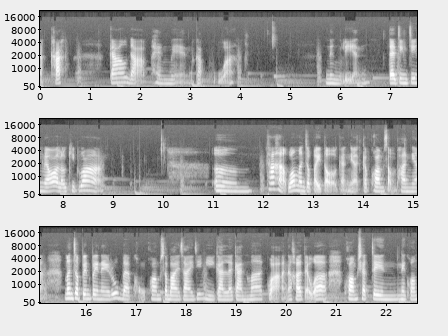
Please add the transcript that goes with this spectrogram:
นะคะก้าวดาบแฮงแมนกับหัวหนึ่งเหรียญแต่จริงๆแล้วอะเราคิดว่า ถ้าหากว่ามันจะไปต่อกันเนี่ยกับความสัมพันธ์เนี่ยมันจะเป็นไปในรูปแบบของความสบายใจที่มีกันและกันมากกว่านะคะ แต่ว่าความชัดเจนในความ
